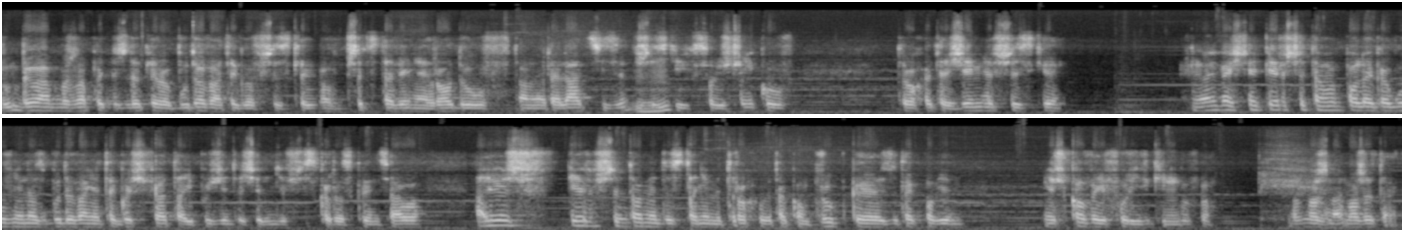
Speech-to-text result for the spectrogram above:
była, można powiedzieć, dopiero budowa tego wszystkiego, przedstawienie rodów, tam relacji z wszystkich sojuszników, trochę te ziemie wszystkie. No i właśnie pierwszy tom polega głównie na zbudowaniu tego świata i później to się będzie wszystko rozkręcało. Ale już w pierwszym tomie dostaniemy trochę taką próbkę, że tak powiem, mieszkowej furii wikingów. No, można, może tak.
